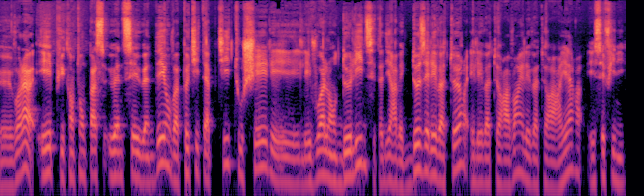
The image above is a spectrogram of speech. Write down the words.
Euh, voilà. Et puis quand on passe ENC, END, on va petit à petit toucher les, les voiles en deux lignes, c'est-à-dire avec deux élévateurs, élévateur avant, élévateur arrière, et c'est fini.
